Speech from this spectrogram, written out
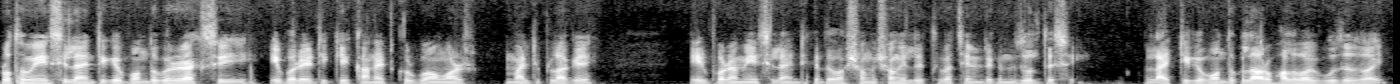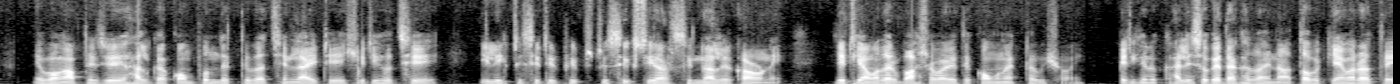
প্রথমে এসি লাইনটিকে বন্ধ করে রাখছি, এবার এটিকে কানেক্ট করব আমার মাল্টিপ্লাগে এরপর আমি এসি লাইনটিকে দেওয়ার সঙ্গে সঙ্গে দেখতে পাচ্ছেন এটা কিন্তু জ্বলতেছি। লাইটটিকে বন্ধ করলে আরও ভালোভাবে বোঝা যায় এবং আপনি যে হালকা কম্পন দেখতে পাচ্ছেন লাইটে সেটি হচ্ছে ইলেকট্রিসিটির ফিফটি টু সিক্সটি আর সিগন্যালের কারণে, যেটি আমাদের বাসা বাড়িতে কমন একটা বিষয়। এটি কিন্তু খালি চোখে দেখা যায় না, তবে ক্যামেরাতে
